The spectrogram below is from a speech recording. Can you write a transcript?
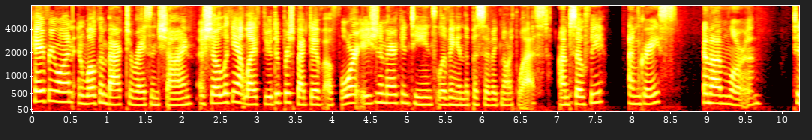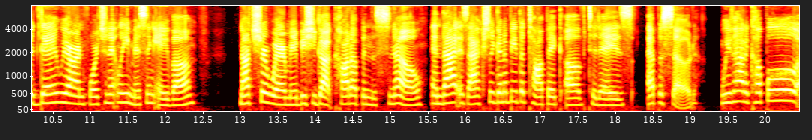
Hey everyone, and welcome back to Rice and Shine, a show looking at life through the perspective of four Asian American teens living in the Pacific Northwest. I'm Sophie. I'm Grace. And I'm Lauren. Today we are unfortunately missing Ava. Not sure where, maybe she got caught up in the snow, and that is actually going to be the topic of today's episode. We've had a couple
